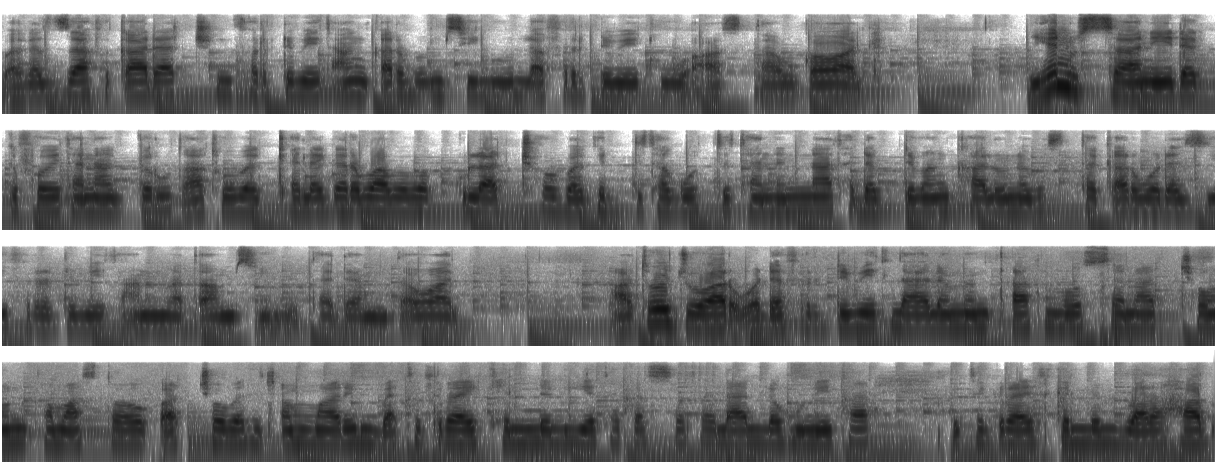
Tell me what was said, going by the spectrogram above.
በገዛ ፈቃዳችን ፍርድ ቤት አንቀርብም ሲሉ ለፍርድ ቤቱ አስታውቀዋል። ይህን ውሳኔ ደግፈው የተናገሩት አቶ በቀለ ገርባ በበኩላቸው በግድ ተጎትተንና ተደብድበን ካልሆነ በስተቀር ወደዚህ ፍርድ ቤት አንመጣም ሲሉ ተደምጠዋል። አቶ ጀዋር ወደ ፍርድ ቤት ላለመምጣት መወሰናቸውን ከማስታወቃቸው በተጨማሪም በትግራይ ክልል እየተከሰተ ላለው ሁኔታ የትግራይ ክልል በረሃብ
